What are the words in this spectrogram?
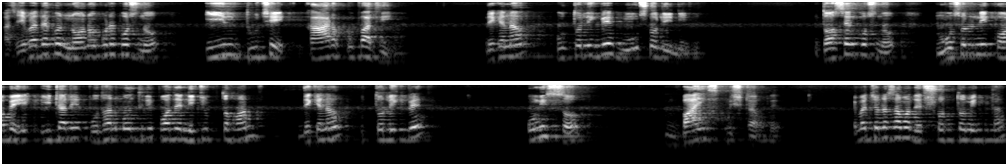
আচ্ছা এবার দেখো ন নম্বরের প্রশ্ন। ইল দুচে কার উপাধি? দেখে নাও। উত্তর লিখবে মুসোলিনি। দশের প্রশ্ন, মুসোলিনি কবে ইটালির প্রধানমন্ত্রী পদে নিযুক্ত হন? দেখে নাও, উত্তর লিখবে উনিশশো বাইশ খ্রিস্টাব্দে। এবার চলে আসে আমাদের সত্য মিথ্যা।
